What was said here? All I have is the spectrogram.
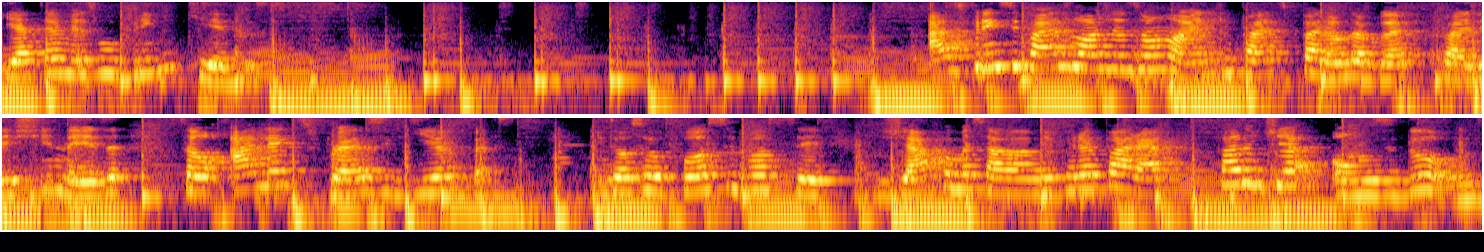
e até mesmo brinquedos. As principais lojas online que participarão da Black Friday chinesa são AliExpress e GearBest. Então, se eu fosse você, já começava a me preparar para o dia 11 do 11.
